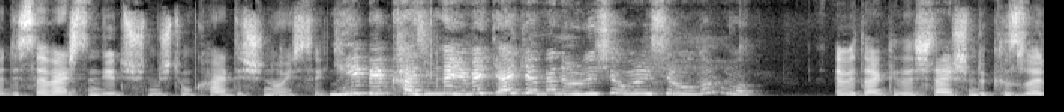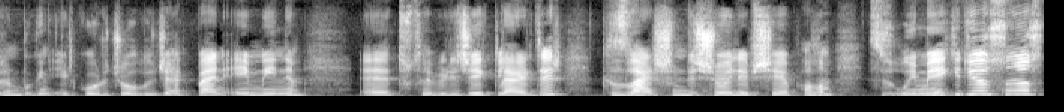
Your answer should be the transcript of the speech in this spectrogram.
Ben de seversin diye düşünmüştüm kardeşin oysa ki. Niye benim karşımda yemek yerken ben öyle şey öyle şey olur mu? Evet arkadaşlar şimdi kızların bugün ilk orucu olacak. Ben eminim e, tutabileceklerdir. Kızlar şimdi şöyle bir şey yapalım. Siz uyumaya gidiyorsunuz.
